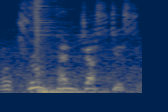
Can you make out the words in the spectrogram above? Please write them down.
For truth and justice.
